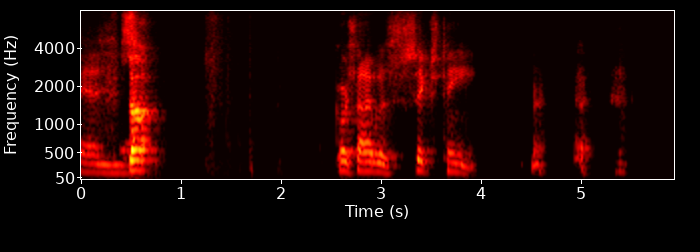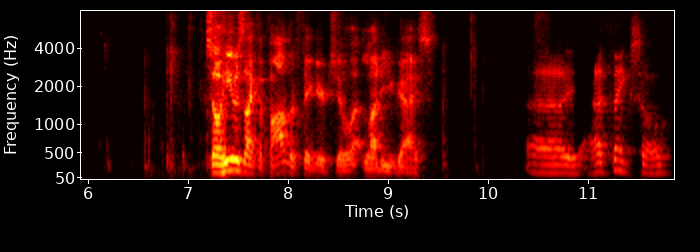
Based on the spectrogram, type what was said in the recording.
and uh, so of course I was 16. so he was like a father figure to a lot of you guys. Uh, I think so.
